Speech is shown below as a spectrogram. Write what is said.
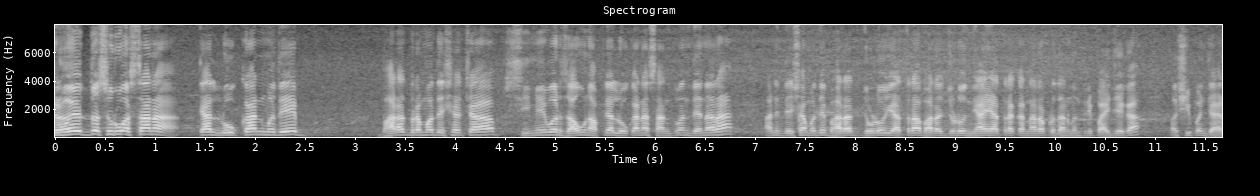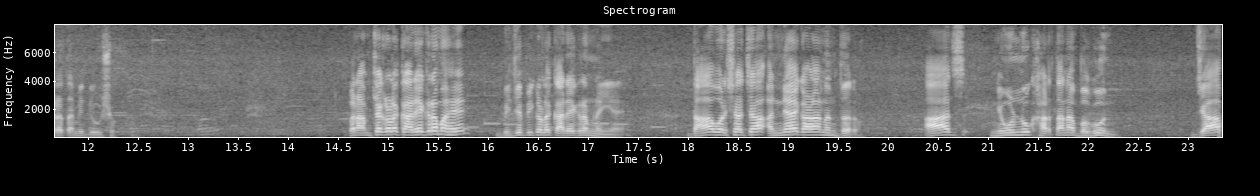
ग्रहयुद्ध सुरू असताना त्या लोकांमध्ये भारत ब्रह्मदेशाच्या सीमेवर जाऊन आपल्या लोकांना सांत्वन देणारा आणि देशामध्ये भारत जोडो यात्रा भारत जोडो न्याय यात्रा करणारा प्रधानमंत्री पाहिजे का? अशी पण जाहिरात आम्ही देऊ शकतो. पण आमच्याकडं कार्यक्रम आहे बी जे पीकडं कार्यक्रम नाही आहे. दहा वर्षाच्या अन्याय काळानंतर आज निवडणूक हारताना बघून ज्या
